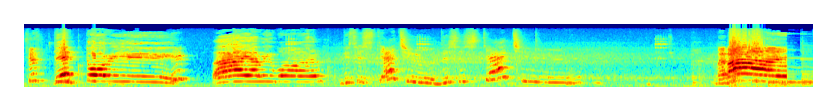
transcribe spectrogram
Fifth. Victory! Bye everyone! This is statue. This is statue. Bye bye.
